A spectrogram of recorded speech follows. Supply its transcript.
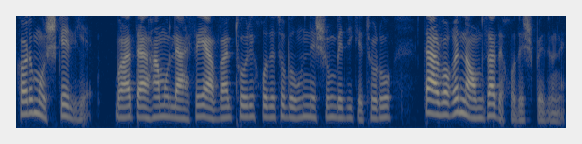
کار مشکلیه. باید در همون لحظه اول طوری خودتو به اون نشون بدی که تو رو در واقع نامزد خودش بدونه.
